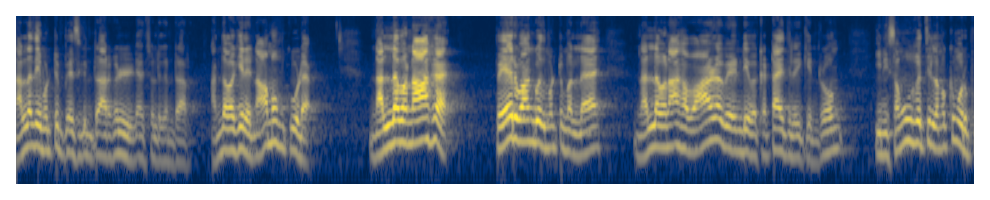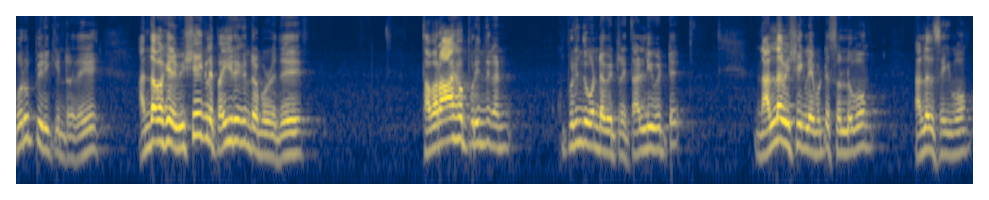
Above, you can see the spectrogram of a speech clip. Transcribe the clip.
நல்லதை மட்டும் பேசுகின்றார்கள் என சொல்லுகின்றார். அந்த வகையில் நாமும் கூட நல்லவனாக பெயர் வாங்குவது மட்டுமல்ல நல்லவனாக வாழ வேண்டிய ஒரு கட்டாயத்தில் இருக்கின்றோம். இனி சமூகத்தில் நமக்கும் ஒரு பொறுப்பு இருக்கின்றது. அந்த வகையில் விஷயங்களை பகிர்கின்ற பொழுது தவறாக புரிந்து கண் புரிந்து கொண்டவற்றை தள்ளிவிட்டு நல்ல விஷயங்களை விட்டு சொல்லுவோம். நல்லது செய்வோம்.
